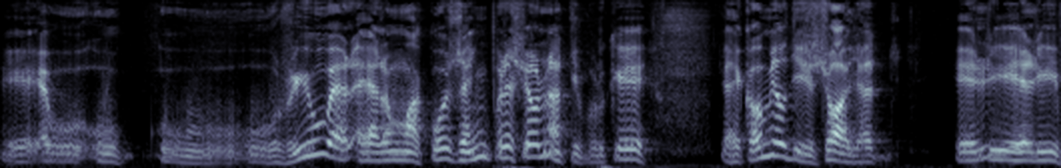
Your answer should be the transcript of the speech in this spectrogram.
Eh, o, o, o, rio era uma coisa impressionante, porque, é como eu disse, olha, ele, ele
